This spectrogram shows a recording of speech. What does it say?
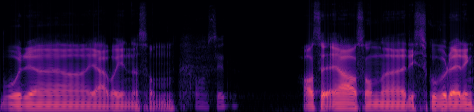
hvor uh, jeg var inne som Hasid, ja, sånn uh, risikovurdering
